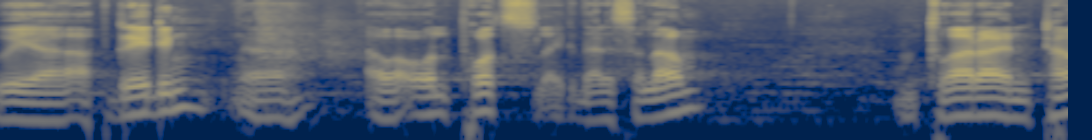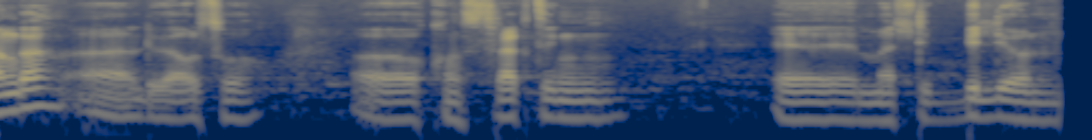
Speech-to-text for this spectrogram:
We are upgrading uh, our old ports like Dar es Salaam, Mtwara, and Tanga, and we are also uh, constructing a multi-billion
